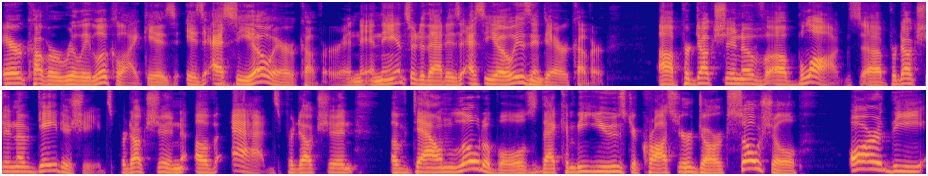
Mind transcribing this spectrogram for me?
air cover really look like? Is is SEO air cover? And and the answer to that is SEO isn't air cover. Uh, production of uh, blogs, uh, production of data sheets, production of ads, production of downloadables that can be used across your dark social are the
